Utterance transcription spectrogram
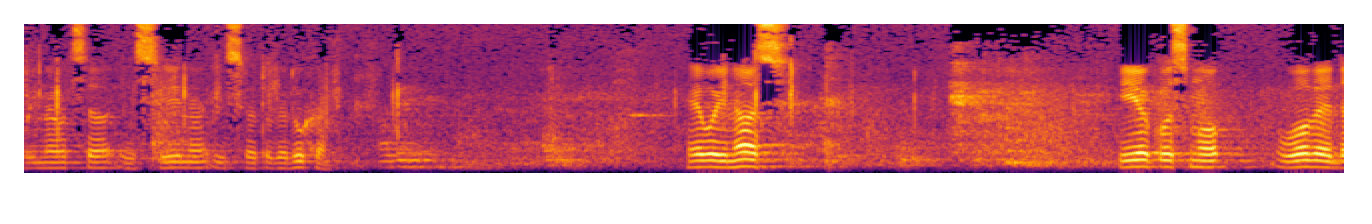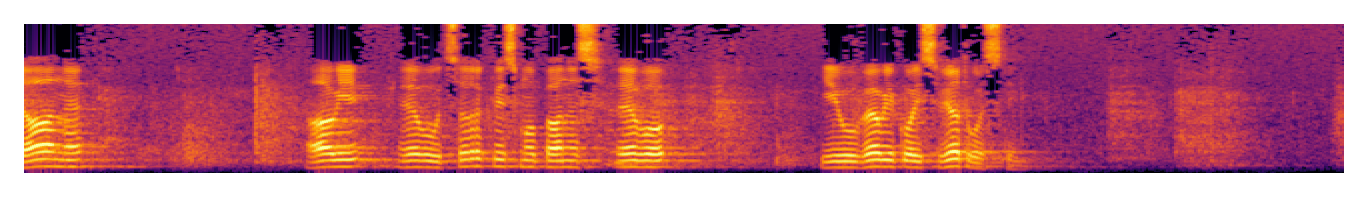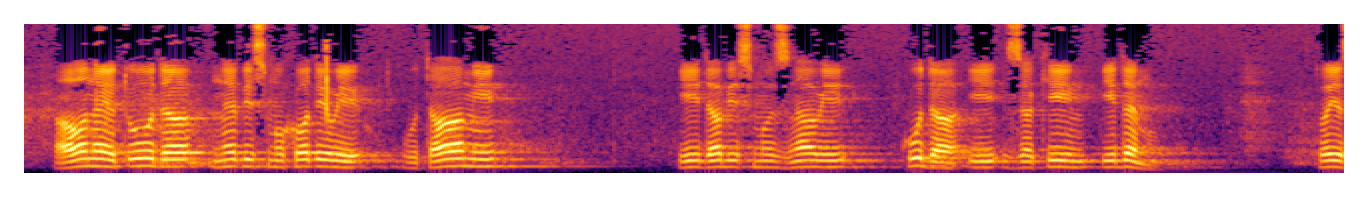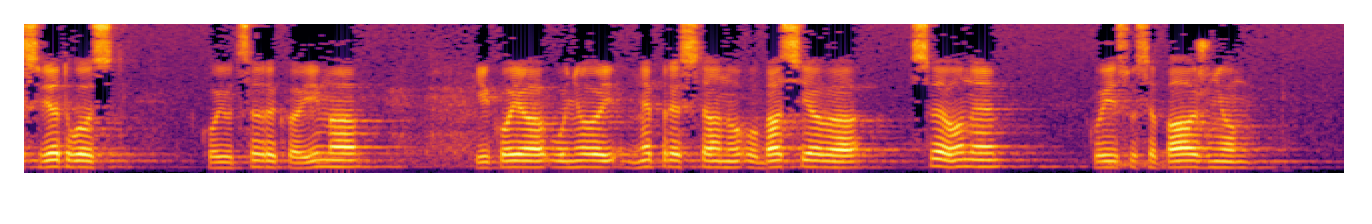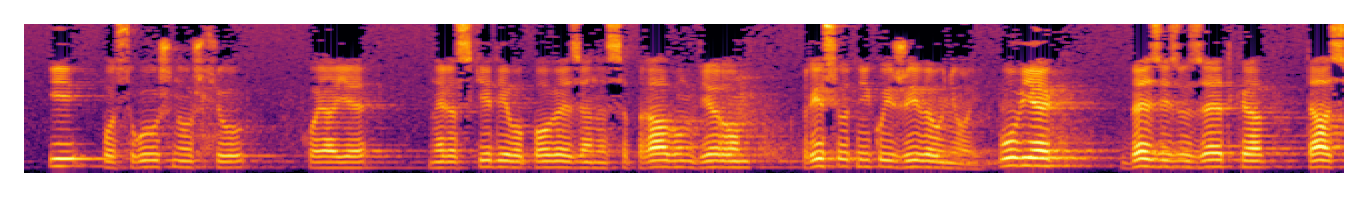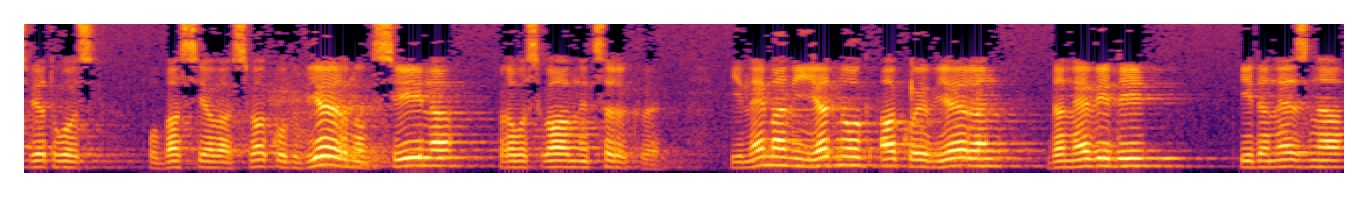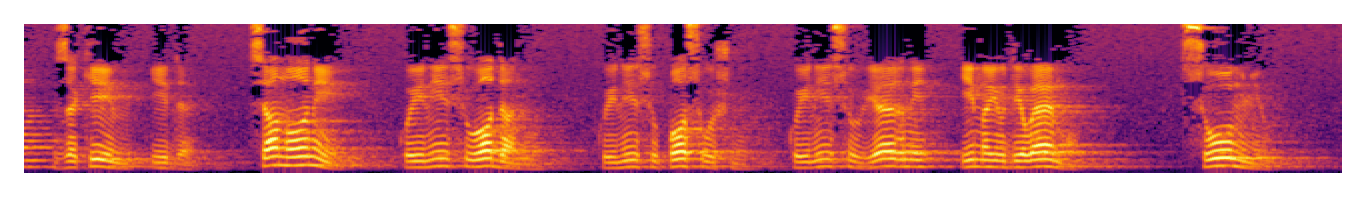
U ime Otca i Sina i Svetoga Duha. Evo i nas, iako smo u ove dane, ali evo u crkvi smo, pa nas evo i u velikoj svjetlosti. Ona je tu da ne bismo hodili u tami i da bismo znali kuda i za kim idemo. To je svjetlost koju crkva ima i koja u njoj neprestano obasjava sve one koji su sa pažnjom i poslušnošću koja je neraskidivo povezana sa pravom vjerom prisutni koji žive u njoj. Uvijek, bez izuzetka, ta svjetlost obasjava svakog vjernog sina pravoslavne crkve. I nema ni jednog, ako je vjeran, da ne vidi i da ne zna za kim ide. Samo oni koji nisu odani, koji nisu poslušni, koji nisu vjerni, imaju dilemu, sumnju.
